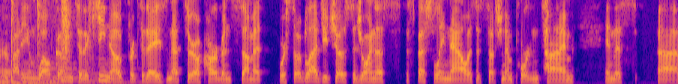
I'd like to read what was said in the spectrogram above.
Everybody, and welcome to the keynote for today's Net Zero Carbon Summit. We're so glad you chose to join us, especially now as it's such an important time in this uh,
